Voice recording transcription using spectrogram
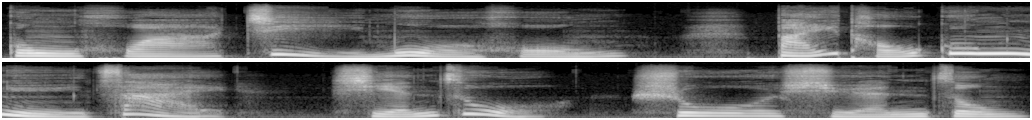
宫花寂寞红。白头宫女在闲坐说玄宗。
